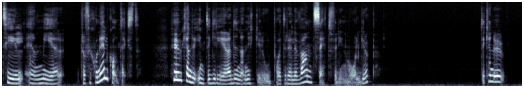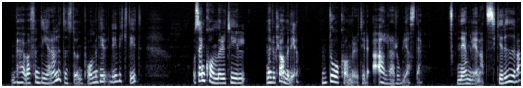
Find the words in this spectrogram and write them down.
till en mer professionell kontext. Hur kan du integrera dina nyckelord på ett relevant sätt för din målgrupp? Det kan du behöva fundera en liten stund på, men det, det är viktigt. Och sen kommer du till, när du är klar med det, då kommer du till det allra roligaste nämligen att skriva.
